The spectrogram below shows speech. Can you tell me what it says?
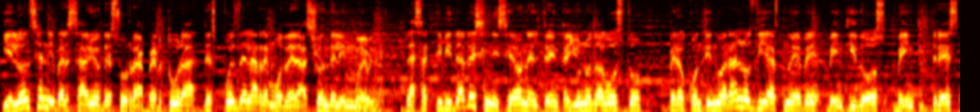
y el 11 aniversario de su reapertura después de la remodelación del inmueble. Las actividades iniciaron el 31 de agosto, pero continuarán los días 9, 22, 23,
